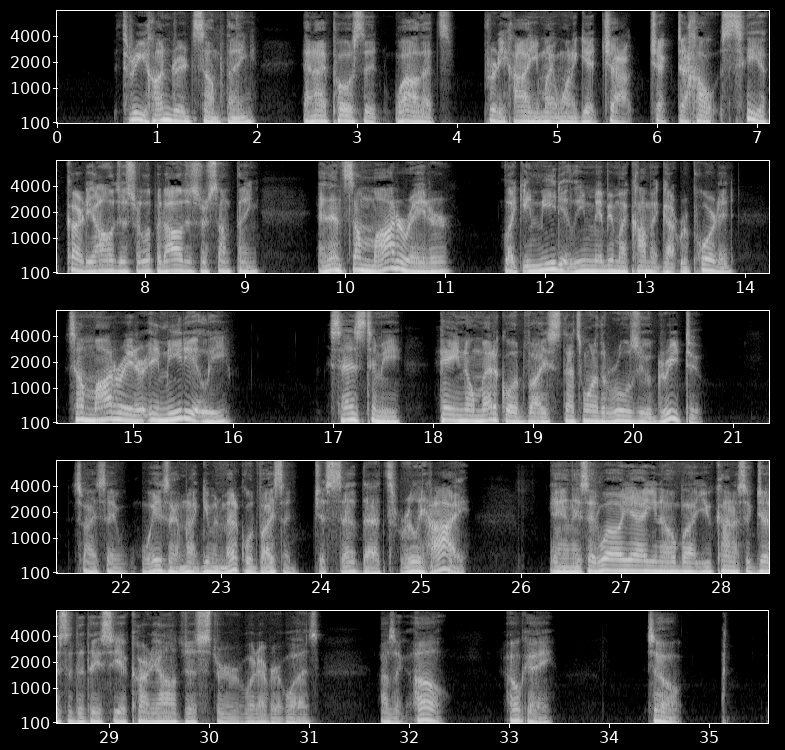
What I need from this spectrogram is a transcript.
300 something and I posted, wow, that's pretty high. You might want to get checked checked out, see a cardiologist or lipidologist or something. And then some moderator, like immediately, maybe my comment got reported. Some moderator immediately says to me, Hey, no medical advice. That's one of the rules you agreed to. So I say, Wait a second, I'm not giving medical advice. I just said that's really high. And they said, Well, yeah, you know, but you kind of suggested that they see a cardiologist or whatever it was. I was like, Oh, okay. So,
